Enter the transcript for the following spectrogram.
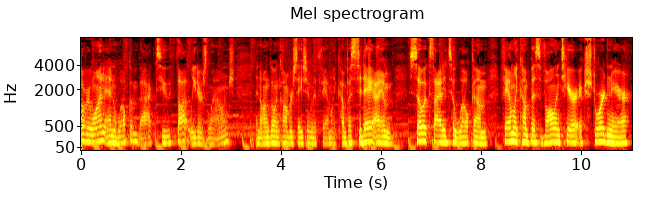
everyone, and welcome back to Thought Leaders Lounge, an ongoing conversation with Family Compass. Today, I am so excited to welcome Family Compass volunteer extraordinaire,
